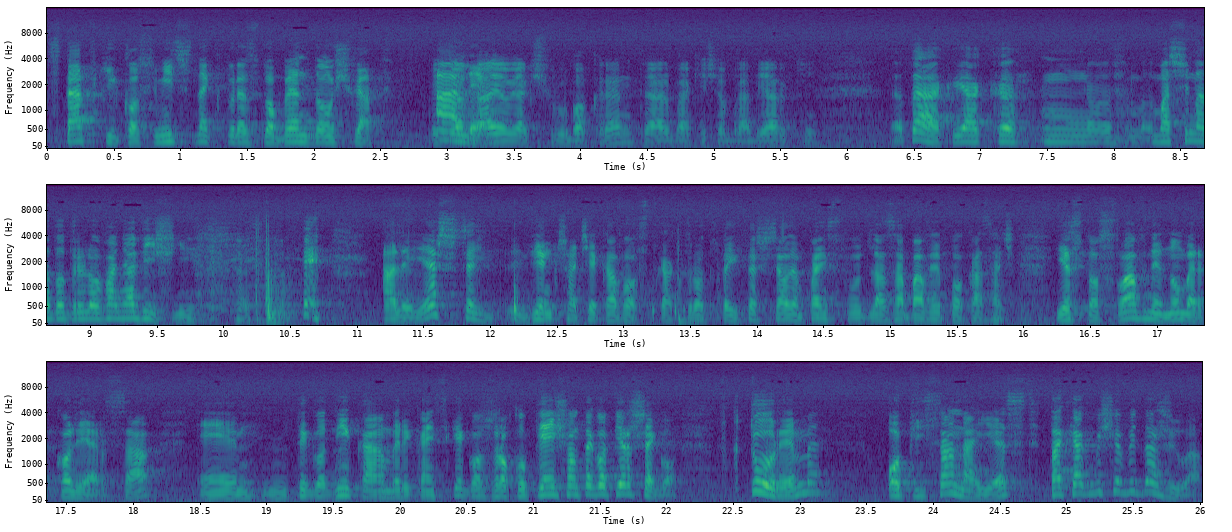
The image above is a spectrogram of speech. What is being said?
statki kosmiczne, które zdobędą świat. Ale Wyglądają jak śrubokręty albo jakieś obrabiarki. tak, jak mm, maszyna do drylowania wiśni. Ale jeszcze większa ciekawostka, którą tutaj też chciałem Państwu dla zabawy pokazać. Jest to sławny numer Colliersa, em, tygodnika amerykańskiego z roku 51, w którym opisana jest, tak jakby się wydarzyła,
